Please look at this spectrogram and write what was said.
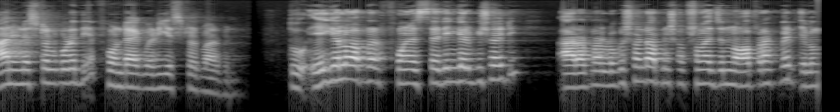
আনইনস্টল করে দিয়ে ফোনটা একবার রিস্টোর মারবেন। তো এই গেল আপনার ফোনের সেটিংয়ের বিষয়টি। আর আপনার লোকেশনটা আপনি সবসময়ের জন্য অফ রাখবেন এবং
